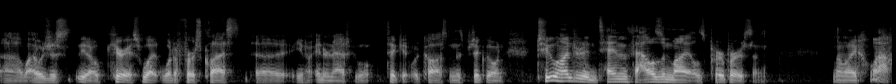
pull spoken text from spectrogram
um, I was just you know curious what, what a first class uh, you know international ticket would cost. In this particular one, two hundred and ten thousand miles per person. And I'm like, wow,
